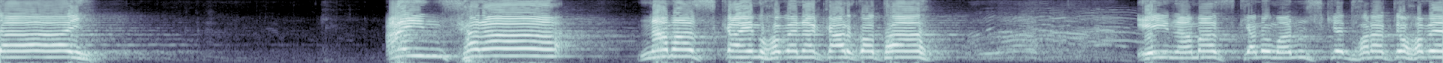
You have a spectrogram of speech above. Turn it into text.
চাই? আইন ছাড়া নামাজ কায়েম হবে না কার কথা? এই নামাজ কেন মানুষকে ধরাতে হবে?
